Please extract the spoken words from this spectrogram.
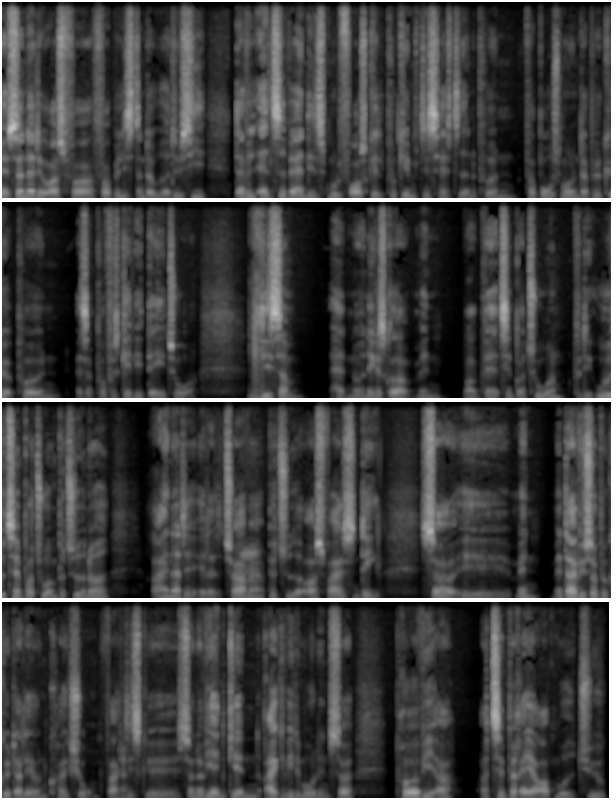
Øh, sådan er det jo også for, for bilisterne derude, og det vil sige, der vil altid være en lille smule forskel på gennemsnitshastighederne på en forbrugsmåling, der bliver kørt på, en, altså på forskellige datoer. Ligesom han, noget han ikke har skrevet om, men hvad er temperaturen? Fordi udetemperaturen betyder noget. Regner det, eller det tørvejr, Mm. betyder også faktisk en del. Så, øh, men, men der er vi så begyndt at lave en korrektion, faktisk. Ja. Øh, så når vi angiver en rækkeviddemåling, så prøver vi at, at temperere op mod 20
